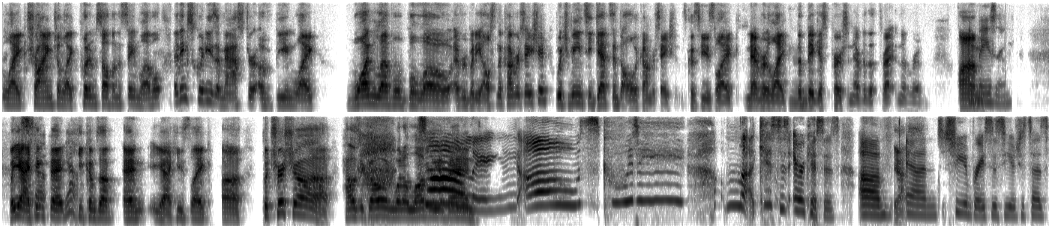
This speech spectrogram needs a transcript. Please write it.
like trying to like put himself on the same level. I think Squiddy's a master of being like one level below everybody else in the conversation, which means he gets into all the conversations because he's like never like the Mm. biggest person, never the threat in the room. Um, amazing but yeah, I think that yeah. he comes up and yeah, he's like, uh, Patricia, how's it going? What a lovely event. Oh, Squiddy! Kisses, air kisses. Um, Yes. and she embraces you. She says,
